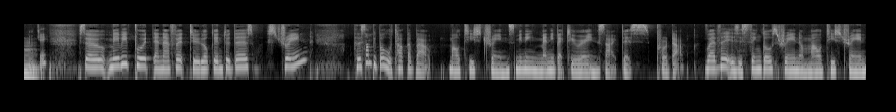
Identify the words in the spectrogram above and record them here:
Okay. So maybe put an effort to look into this strain. There's some people who talk about multi strains, meaning many bacteria inside this product. Whether it's a single strain or multi strain,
